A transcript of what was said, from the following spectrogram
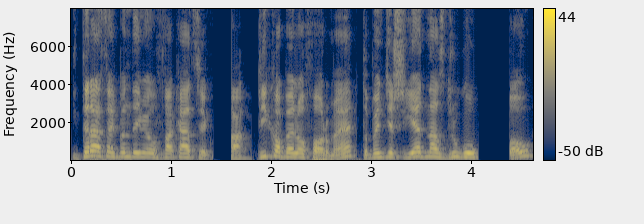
I teraz jak będę miał wakacje kurwa picobello formę, to będziesz jedna z drugą kurwą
